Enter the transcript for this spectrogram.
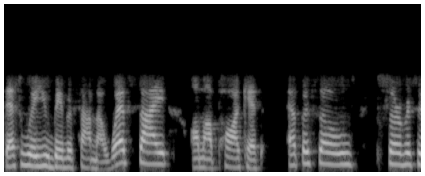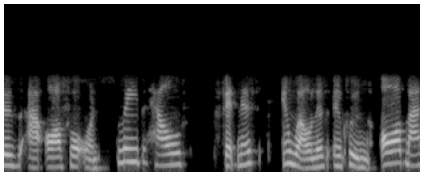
That's where you'll be able to find my website, all my podcast episodes, services I offer on sleep, health, fitness, and wellness, including all my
